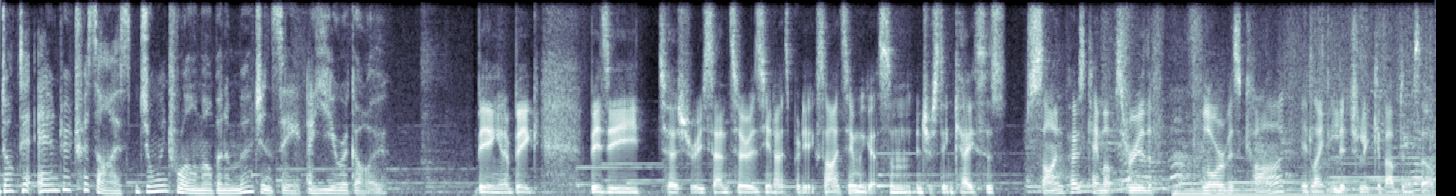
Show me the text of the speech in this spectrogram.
Dr. Andrew Trezise joined Royal Melbourne Emergency a year ago. Being in a big, busy tertiary centre is, you know, it's pretty exciting. We get some interesting cases. Signpost came up through the floor of his car. He'd like literally kebabbed himself.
